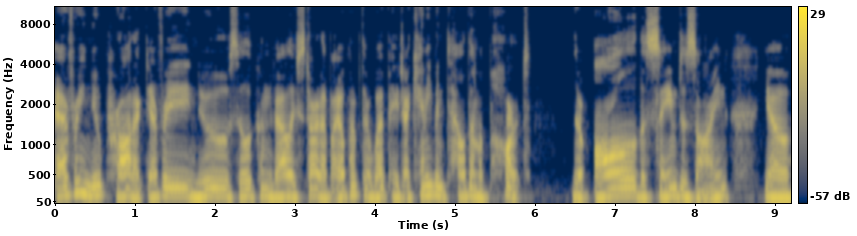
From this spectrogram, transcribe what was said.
every new product, every new Silicon Valley startup, I open up their webpage, I can't even tell them apart. They're all the same design, you know,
